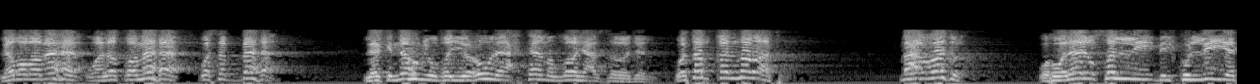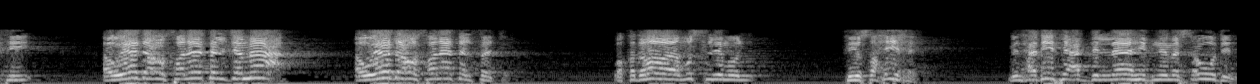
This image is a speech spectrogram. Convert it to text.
لضربها ولطمها وسبها لكنهم يضيعون أحكام الله عز وجل وتبقى المرأة مع الرجل وهو لا يصلي بالكلية أو يدع صلاة الجماعة أو يدع صلاة الفجر. وقد روى مسلم في صحيحه من حديث عبد الله بن مسعود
